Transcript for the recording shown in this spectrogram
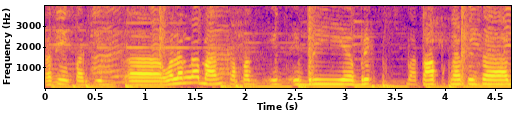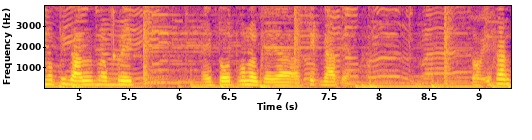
Kasi pag ah, walang laman kapag every uh, brake tapak natin sa ano pedal na brake ay tutunog kaya check natin. So isang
